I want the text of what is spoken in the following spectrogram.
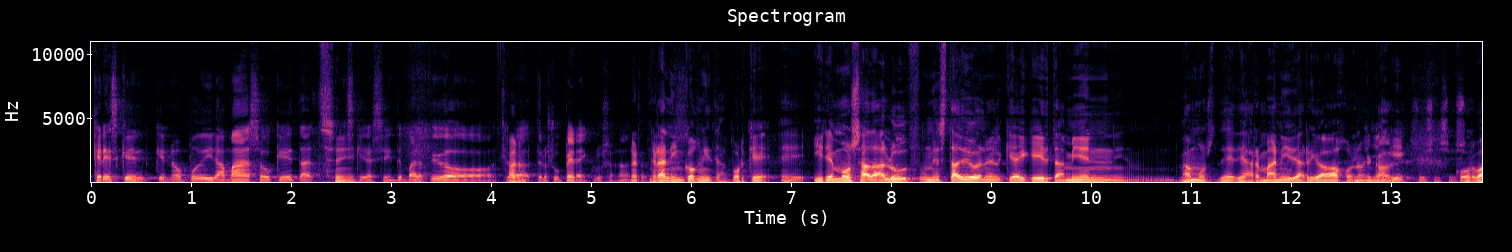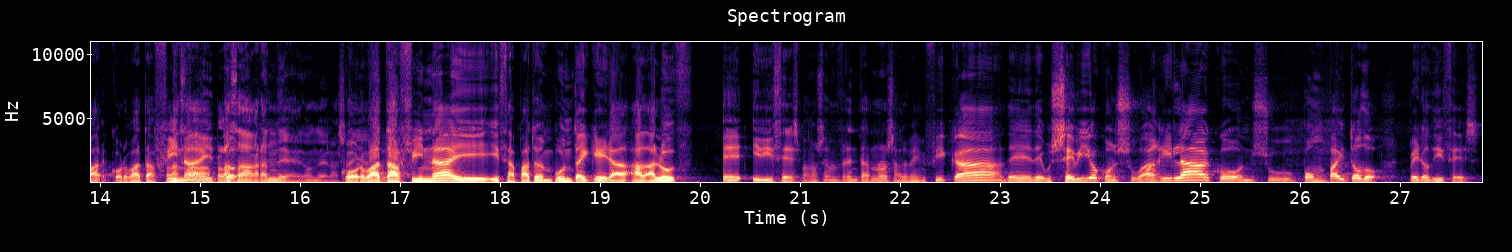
crees que, que no puede ir a más o que tal, Sí. es que el siguiente partido te, Claro. lo- te lo supera incluso, ¿no? Gran- Entonces, Gran incógnita, porque eh, iremos a Daluz, un estadio en el que hay que ir también, vamos, de, de Armani de arriba abajo, ¿no? Iñaki? sí, sí. Corba- corbata fina Plaza, y to- plaza grande, donde las haya, corbata sí, sí, sí. fina y, y zapato en punta, hay que ir a, a Daluz. Eh, y dices, vamos a enfrentarnos al Benfica de, de Eusebio con su águila, con su pompa y todo. Pero dices,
